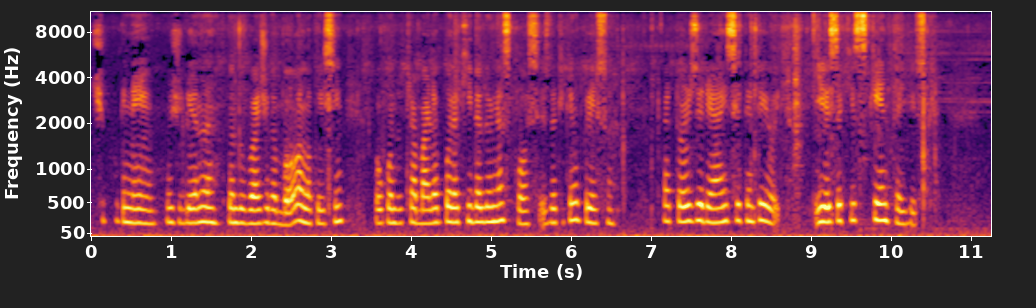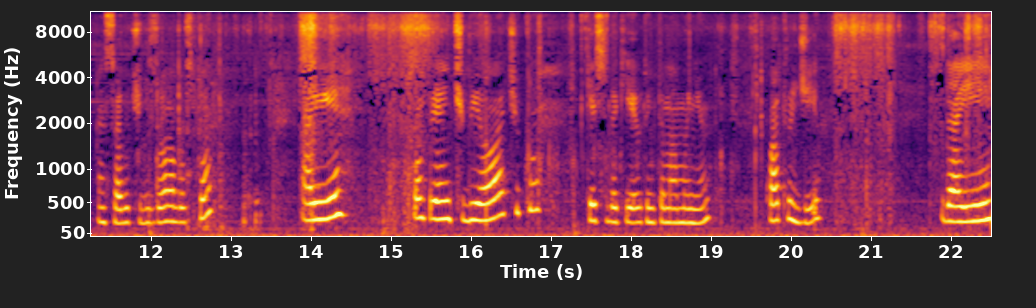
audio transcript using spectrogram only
Tipo que nem o Juliana quando vai jogar bola, coisa assim ou quando trabalha por aqui dá dor nas costas. Esse daqui tem o preço, R$14,78. E esse aqui esquenta isso. A sogra utilizou, ela gostou. Aí, comprei antibiótico, que esse daqui eu tenho que tomar amanhã. Quatro dias. Daí,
